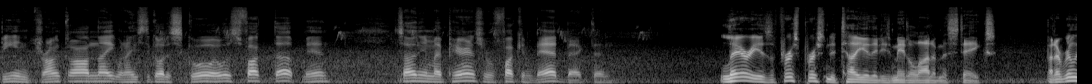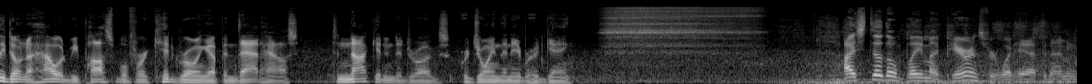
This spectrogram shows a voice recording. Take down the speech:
being drunk all night. When I used to go to school, it was fucked up, man. I'm telling you, my parents were fucking bad back then. Larry is the first person to tell you that he's made a lot of mistakes, but I really don't know how it would be possible for a kid growing up in that house to not get into drugs or join the neighborhood gang. I still don't blame my parents for what happened. I mean,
